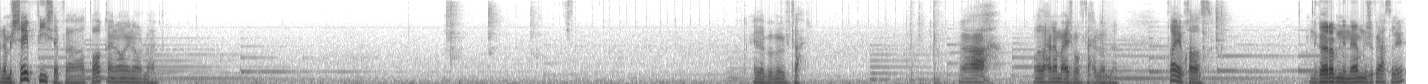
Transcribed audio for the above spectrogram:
أنا مش شايف فيشة فأتوقع إن هو ينور لوحده. إيه ده الباب ما بيفتحش. آه واضح إن أنا معيش مفتاح الباب ده. طيب خلاص. نجرب ننام نشوف هيحصل إيه.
